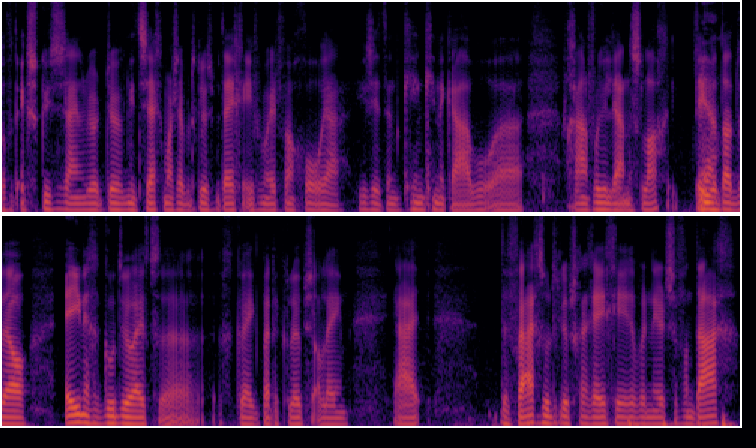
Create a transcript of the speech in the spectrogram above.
of het excuses zijn, durf, ik niet te zeggen. Maar ze hebben de clubs meteen geïnformeerd van... Goh, ja, hier zit een kink in de kabel. eh, we gaan voor jullie aan de slag. Ik denk Ja. dat dat wel enige goodwill heeft eh, gekweekt bij de clubs. Alleen, ja, de vraag is hoe de clubs gaan reageren wanneer ze vandaag,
